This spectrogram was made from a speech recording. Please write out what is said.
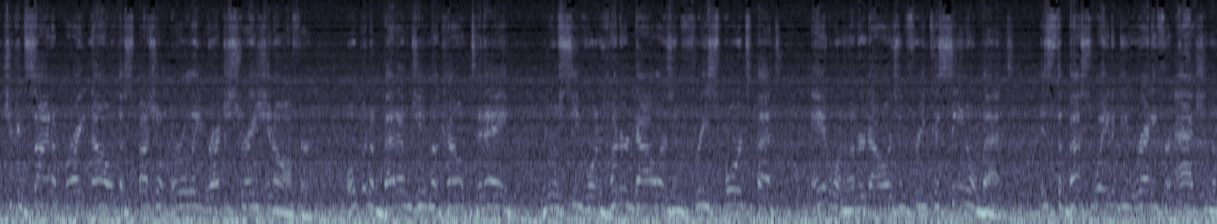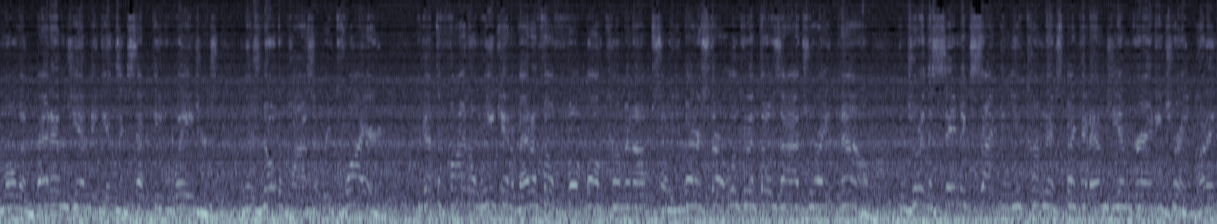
But you can sign up right now with a special early registration offer. Open a BetMGM account today. You receive $100 in free sports bets and $100 in free casino bets. It's the best way to be ready for action the moment BetMGM begins accepting wagers. And there's no deposit required. We got the final weekend of NFL football coming up, so you better start looking at those odds right now. Enjoy the same excitement you come to expect at MGM Grand Detroit on an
